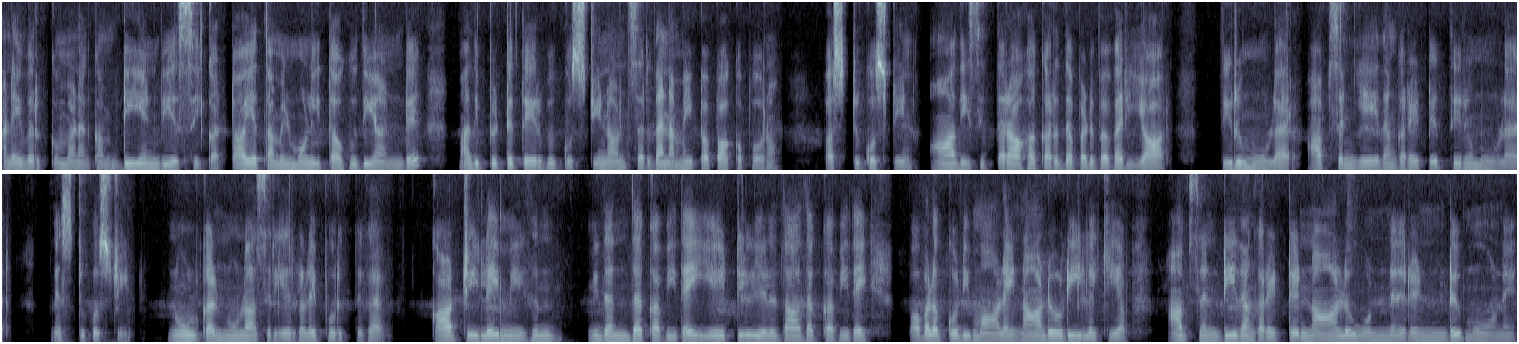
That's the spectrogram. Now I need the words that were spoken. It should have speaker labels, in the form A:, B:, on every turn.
A: அனைவருக்கும் வணக்கம். டிஎன்பிஎஸ்சி கட்டாய தமிழ் மொழி தகுதி அண்டு மதிப்பீட்டு தேர்வு கொஸ்டின் ஆன்சர் தான் நம்ம இப்போ பார்க்க போகிறோம் ஃபஸ்ட்டு கொஸ்டின் ஆதி சித்தராக கருதப்படுபவர் யார்? திருமூலர். ஆப்ஷன் ஏ தான் கரெக்டு திருமூலர். நெக்ஸ்ட்டு கொஸ்டின் நூல்கள் நூலாசிரியர்களை பொறுத்துக. காற்றிலே மிகுந் மிதந்த கவிதை ஏட்டில் எழுதாத கவிதை பவளக்கொடி மாலை நாடோடி இலக்கியம். ஆப்ஷன் டி தான் கரெக்டு நாலு ஒன்று ரெண்டு மூணு.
